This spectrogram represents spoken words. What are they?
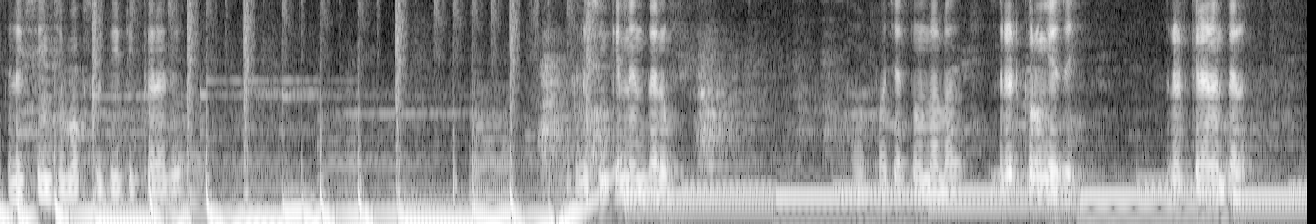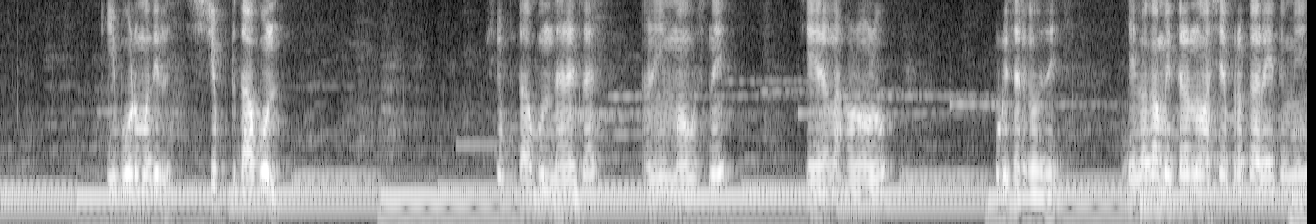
सिलेक्शनच्या बॉक्सवरती टिक करायचं सिलेक्शन केल्यानंतर सापाच्या तोंडाला सिलेक्ट करून घ्यायचे सिलेक्ट केल्यानंतर कीबोर्डमधील शिफ्ट दाबून शिफ्ट दाबून धरायचा आहे आणि माऊसने चेहऱ्याला हळूहळू पुढे सरकवायचं आहे हे बघा मित्रांनो अशा प्रकारे तुम्ही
